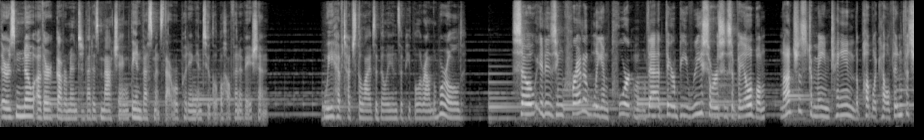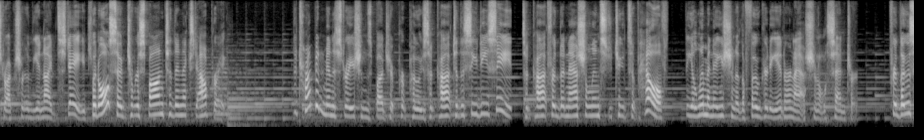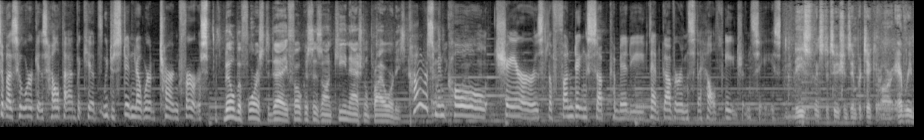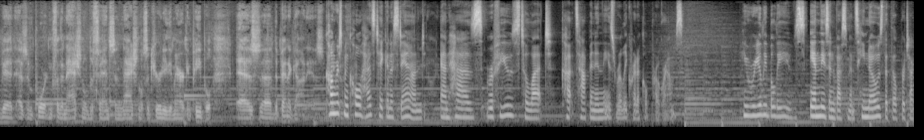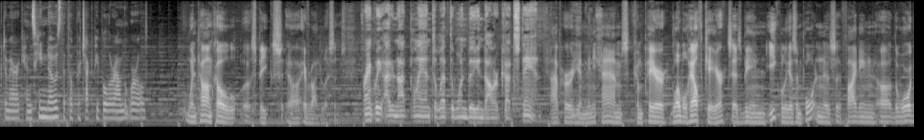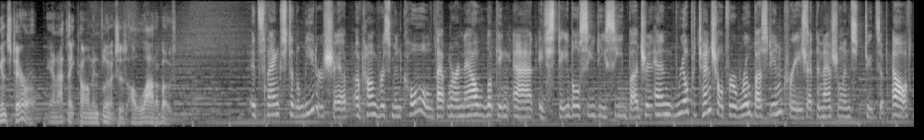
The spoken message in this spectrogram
There is no other government that is matching the investments that we're putting into global health innovation. We have touched the lives of billions of people around the world. So it is incredibly important that there be resources available not just to maintain the public health infrastructure of the United States, but also to respond to the next outbreak. The Trump administration's budget proposed a cut to the CDC, a cut for the National Institutes of Health, the elimination of the Fogarty International Center. For those of us who work as health advocates, we just didn't know where to turn first. This bill before us today focuses on key national priorities. Congressman Cole chairs the funding subcommittee that governs the health agencies. These institutions in particular are every bit as important for the national defense and national security of the American people as uh, the Pentagon is. Congressman Cole has taken a stand and has refused to let cuts happen in these really critical programs. He really believes in these investments. He knows that they'll protect Americans. He knows that they'll protect people around the world. When Tom Cole uh, speaks, uh, everybody listens. Frankly, I do not plan to let the $1 billion cut stand. I've heard him many times compare global health care as being equally as important as fighting uh, the war against terror. And I think Tom influences a lot of votes. It's thanks to the leadership of Congressman Cole that we're now looking at a stable CDC budget and real potential for a robust increase at the National Institutes of Health.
